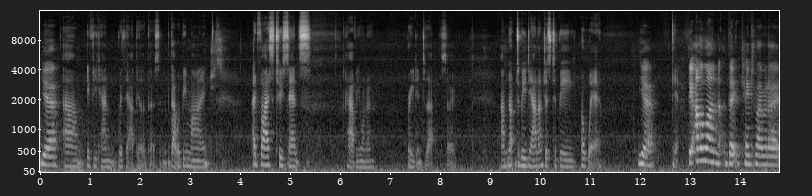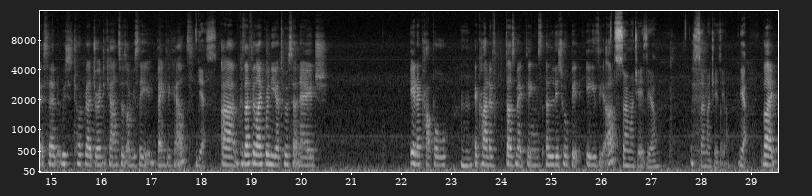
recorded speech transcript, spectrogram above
Yeah. um, if you can without the other person. That would be my advice, two cents, however you want to read into that. So, um, not to be downer, just to be aware. Yeah. Yeah. The other one that came to mind when I said we should talk about joint accounts was obviously bank accounts. Yes. Because I feel like when you get to a certain age in a couple, Mm-hmm. it kind of does make things a little bit easier. So much easier. So much easier. Yeah. Like,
